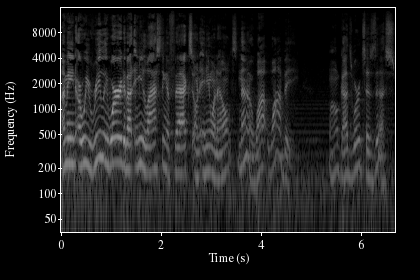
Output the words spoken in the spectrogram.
I mean, are we really worried about any lasting effects on anyone else? No. Why, why be? Well, God's Word says this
